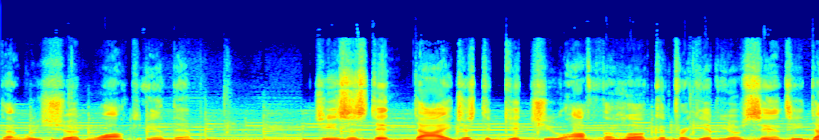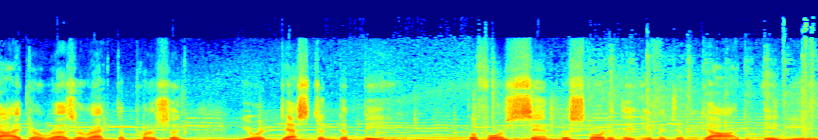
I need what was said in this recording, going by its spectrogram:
that we should walk in them. Jesus didn't die just to get you off the hook and forgive your sins. He died to resurrect the person you were destined to be before sin distorted the image of God in you.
